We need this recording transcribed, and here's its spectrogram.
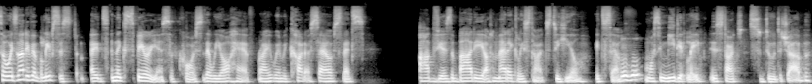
So it's not even a belief system. It's an experience, of course, that we all have, right? When we cut ourselves, that's obvious, the body automatically starts to heal itself mm-hmm. almost immediately. It starts to do the job.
